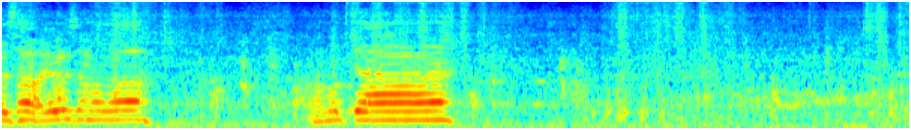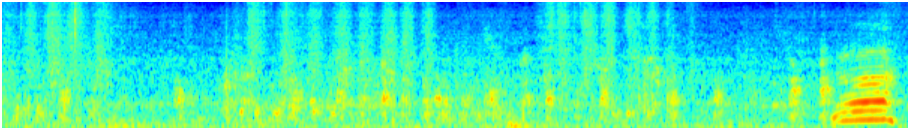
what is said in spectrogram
여기서 여기서 먹어. 밥 먹자. 이리 와.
